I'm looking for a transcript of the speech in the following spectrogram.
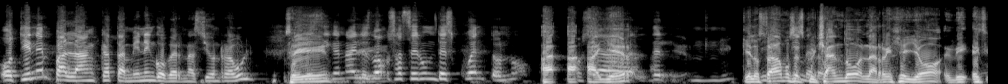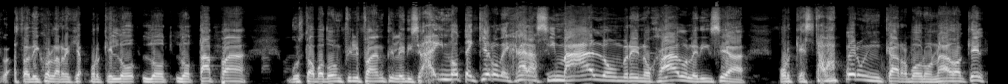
o tienen palanca también en gobernación, Raúl. Sí. Y digan, ay, les vamos a hacer un descuento, ¿no? ayer, que lo estábamos escuchando, la regia y yo, hasta dijo la regia, porque lo, lo, lo tapa Gustavo Don Filfante y le dice, ay, no te quiero dejar así mal, hombre, enojado, le dice a, porque estaba pero encarboronado aquel.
